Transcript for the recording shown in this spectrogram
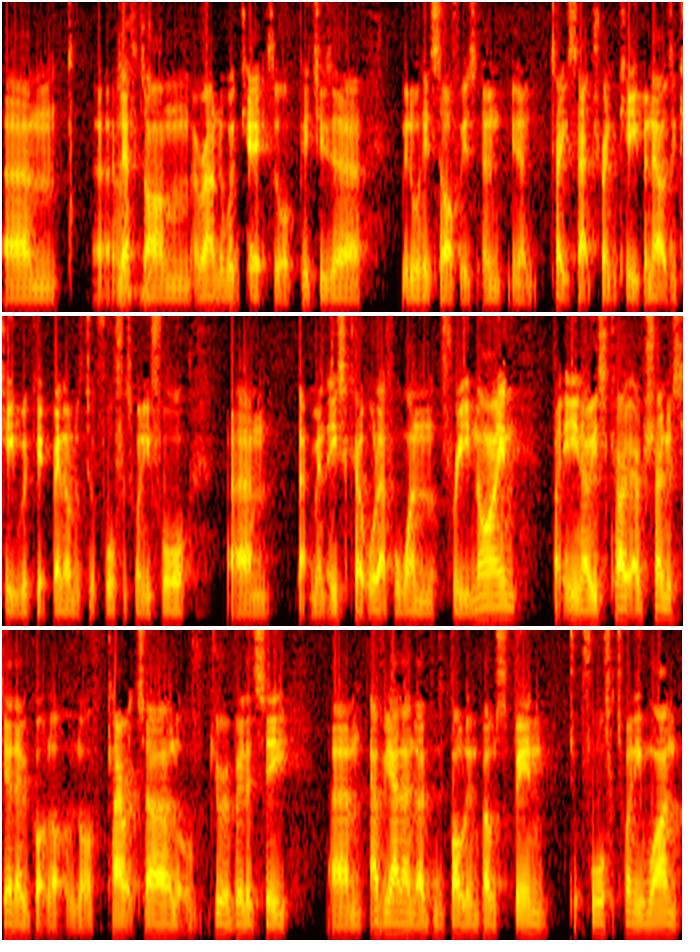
Um, uh, left arm around the wicket, sort of pitches a middle hits off his, and you know takes that Trent Keep, and that was a key wicket. Ben Elders took four for 24. Um, that meant Eastcote all that for 139. But you know, Eastcote have shown us here they've got a lot, a lot of character, a lot of durability. Um, opens the bowling both spin, took four for 21,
